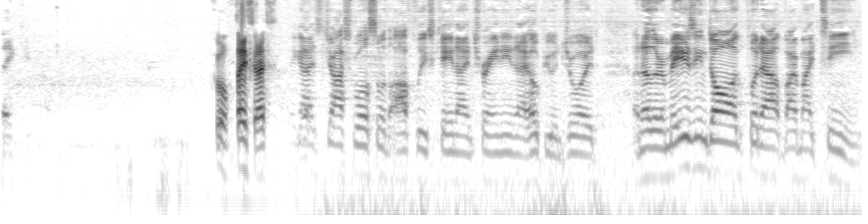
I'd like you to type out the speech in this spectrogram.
Thank you. Cool. Thanks, guys. Hey guys, Josh Wilson with Off Leash Canine Training. I hope you enjoyed another amazing dog put out by my team.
